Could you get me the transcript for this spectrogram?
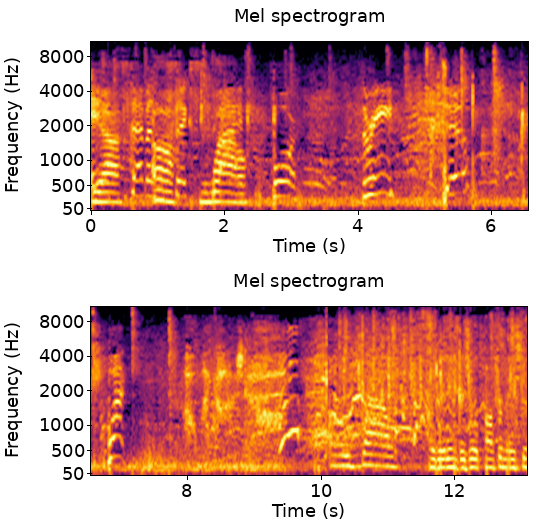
Eight, yeah. seven, oh, six, wow. Five, four, three, two, one. Oh my gosh. oh wow. Awaiting visual confirmation.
